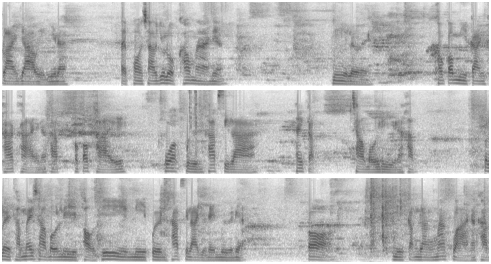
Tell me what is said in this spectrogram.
ปลายยาวอย่างนี้นะ แต่พอชาวยุโรปเข้ามาเนี่ย นี่เลย เขาก็มีการค้าขายนะครับเขาก็ขายพวกปืนคาบศิลาให้กับชาวเมารีนะครับ ก็เลยทำให้ชาวเมาลีเผ่าที่มีปืนคาบศิลาอยู่ในมือเนี่ยก็มีกำลังมากกว่านะครับ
